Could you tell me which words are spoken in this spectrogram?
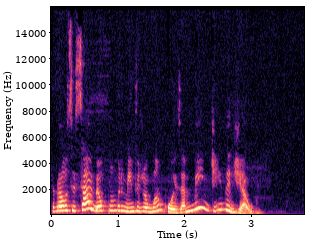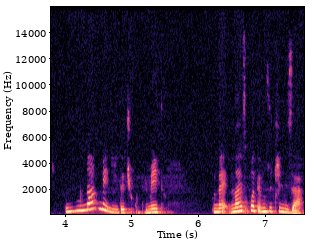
é para você saber o comprimento de alguma coisa, a medida de algo na medida de comprimento, né, nós podemos utilizar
